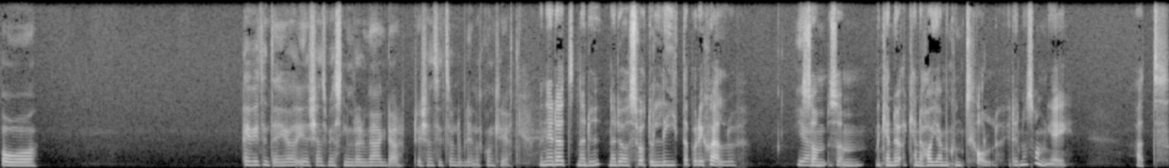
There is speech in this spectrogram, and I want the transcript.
Och... Jag vet inte, jag, det känns som jag snurrar iväg där. Det känns inte som det blir något konkret. Men är det att när du, när du har svårt att lita på dig själv? Ja. Som, som, kan, det, kan det ha att göra med kontroll? Är det någon sån grej? Att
